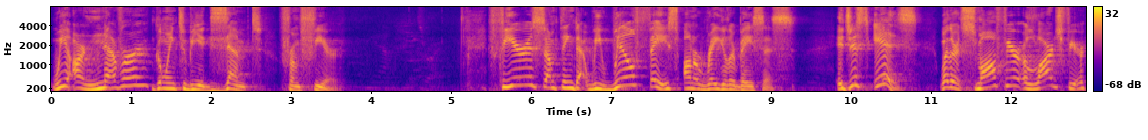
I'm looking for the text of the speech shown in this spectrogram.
we are never going to be exempt from fear. Fear is something that we will face on a regular basis. It just is. Whether it's small fear or large fear,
